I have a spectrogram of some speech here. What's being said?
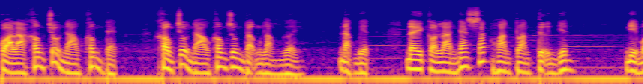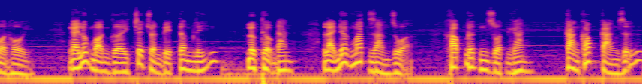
Quả là không chỗ nào không đẹp, Không chỗ nào không rung động lòng người. Đặc biệt, Đây còn là nhan sắc hoàn toàn tự nhiên. Đi một hồi, Ngay lúc mọi người chưa chuẩn bị tâm lý, Lục thiệu đan lại nước mắt giàn rủa Khóc đứt ruột gan. Càng khóc càng dữ.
